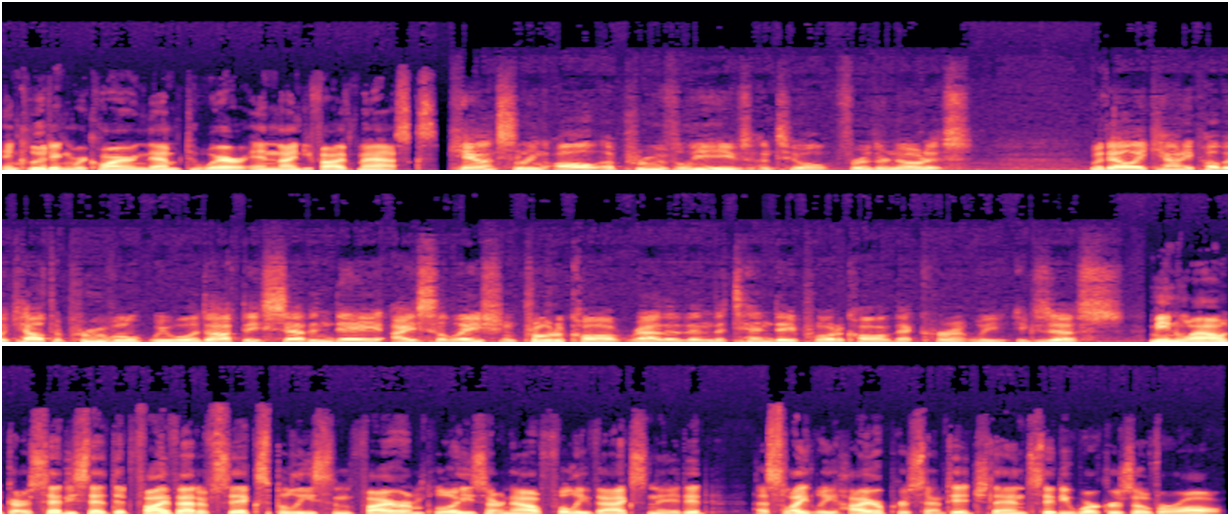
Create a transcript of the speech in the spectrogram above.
including requiring them to wear N95 masks. Canceling all approved leaves until further notice. With LA County Public Health approval, we will adopt a seven day isolation protocol rather than the 10 day protocol that currently exists. Meanwhile, Garcetti said that five out of six police and fire employees are now fully vaccinated, a slightly higher percentage than city workers overall.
